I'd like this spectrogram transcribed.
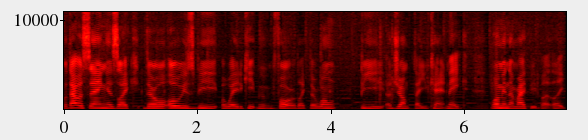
What that was saying is like there will always be a way to keep moving forward. Like there won't be a jump that you can't make. Well, I mean there might be, but like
